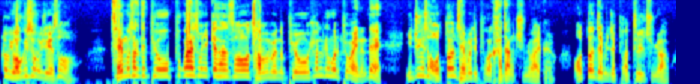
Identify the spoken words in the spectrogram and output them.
그럼 여기서 중에서 재무상태표, 포괄손익 계산서, 자본변동표, 현금흐름표가 있는데 이 중에서 어떤 재무제표가 가장 중요할까요? 어떤 재무제표가 덜 중요하고?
